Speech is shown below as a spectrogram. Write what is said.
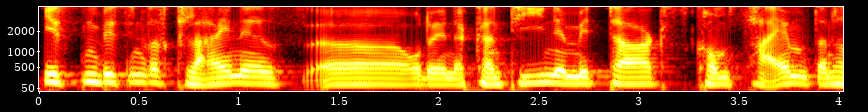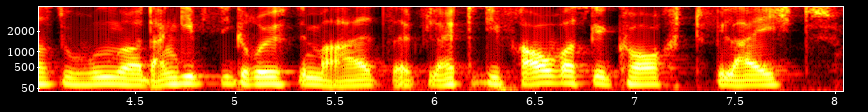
isst ein bisschen was Kleines äh, oder in der Kantine mittags, kommst heim und dann hast du Hunger. Dann gibt's die größte Mahlzeit. Vielleicht hat die Frau was gekocht, vielleicht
